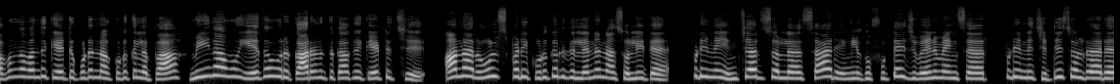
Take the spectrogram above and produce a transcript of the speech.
அவங்க வந்து கேட்டு கூட நான் கொடுக்கல இல்லப்பா. மீனாவும் ஏதோ ஒரு காரணத்துக்காக கேட்டுச்சு. ஆனா ரூல்ஸ் படி கொடுக்கறது இல்லைன்னு நான் சொல்லிட்டேன். அப்படின்னு இன்சார்ஜ் சொல்ல சார் எங்களுக்கு ஃபுட்டேஜ் வேணுமேங்க சார் அப்படின்னு சிட்டி சொல்றாரு.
